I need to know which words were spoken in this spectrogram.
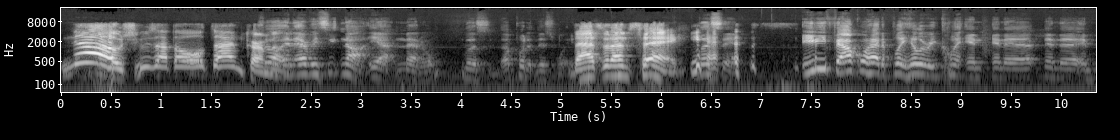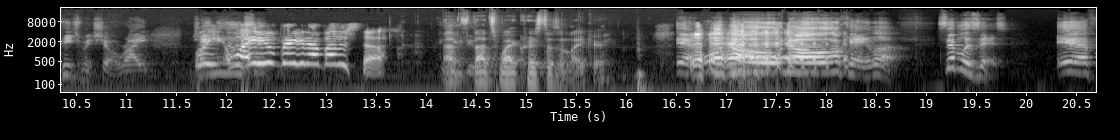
No, she was out the whole time, So in every season, no, yeah, metal. Listen, I'll put it this way. That's what I'm saying. Listen, Yes. Edie Falco had to play Hillary Clinton in a in the impeachment show, right? Why, Jamie why are you bringing up other stuff? That's that's why Chris doesn't like her. Yeah. Well, no, no. Okay, look. Simple as this. If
